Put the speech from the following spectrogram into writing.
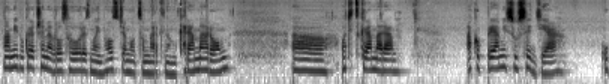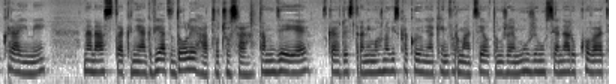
No a my pokračujeme v rozhovore s mojim hostom, otcom Martinom Kramarom. Uh, otec Kramara, ako priami susedia Ukrajiny, na nás tak nejak viac dolieha to, čo sa tam deje. Z každej strany možno vyskakujú nejaké informácie o tom, že muži musia narukovať,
